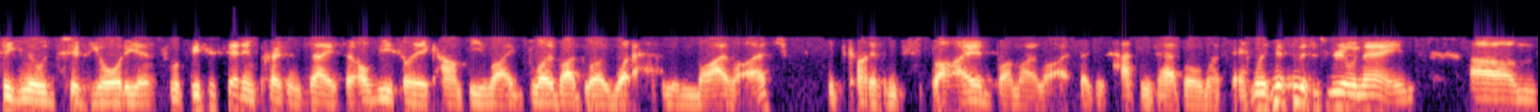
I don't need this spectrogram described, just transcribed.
signaled to the audience, look, this is set in present day, so obviously it can't be like blow by blow what happened in my life. It's kind of inspired by my life. I just happen to have all my family members' real names. Um,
